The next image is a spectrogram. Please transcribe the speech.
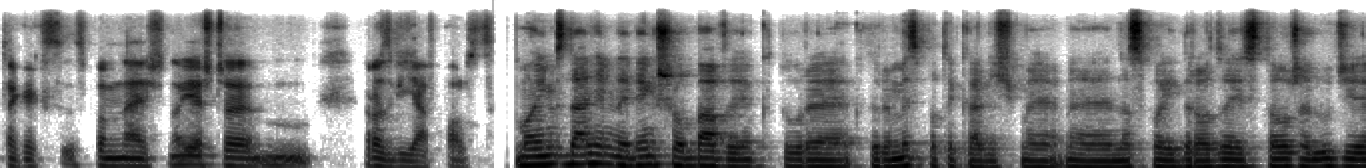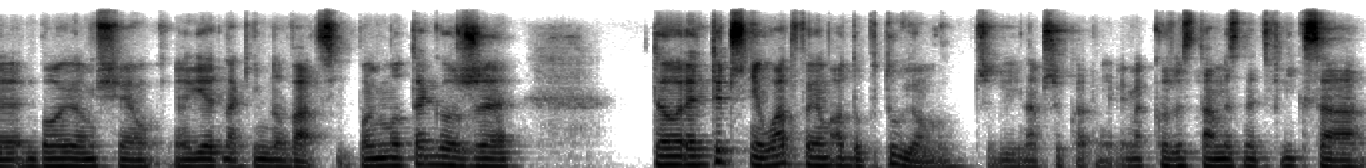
tak jak wspominałeś, no jeszcze rozwija w Polsce. Moim zdaniem największe obawy, które, które my spotykaliśmy e, na swojej drodze jest to, że ludzie boją się jednak innowacji. Pomimo tego, że teoretycznie łatwo ją adoptują, czyli na przykład, nie wiem, jak korzystamy z Netflixa, e,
